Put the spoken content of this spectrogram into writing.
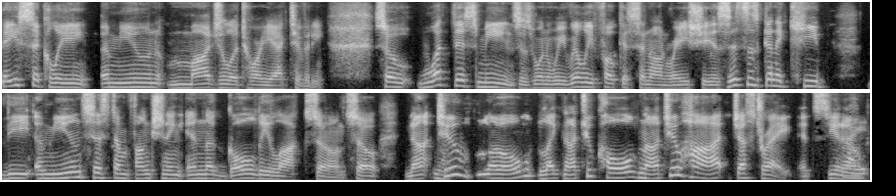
basically immune modulatory activity. So what this means is when we really focus in on reishi is this is going to keep the immune system functioning in the Goldilocks zone. So not too low, like not too cold, not too hot, just right. It's, you know, right.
